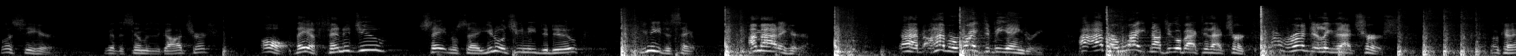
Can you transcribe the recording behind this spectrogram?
Well, let's see here. We got the Assemblies of God Church. Oh, they offended you? Satan will say, You know what you need to do? You need to say, I'm out of here. I have, I have, a right to be angry. I have a right not to go back to that church. I have a right to leave that church. Okay,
